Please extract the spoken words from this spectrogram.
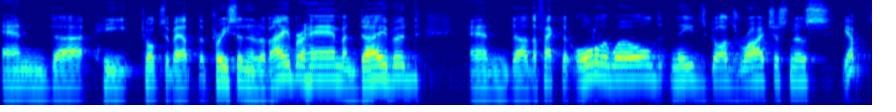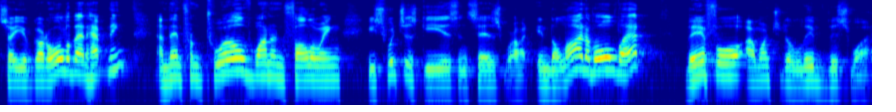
And uh, he talks about the precedent of Abraham and David and uh, the fact that all of the world needs God's righteousness. Yep, so you've got all of that happening. And then from 12, 1 and following, he switches gears and says, right, in the light of all that, Therefore, I want you to live this way.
